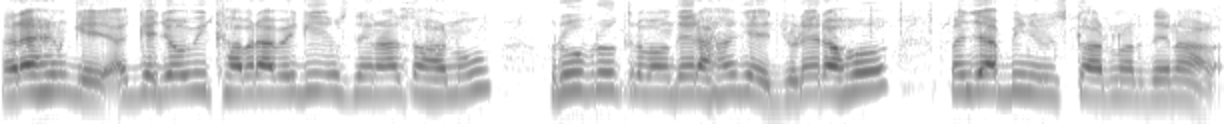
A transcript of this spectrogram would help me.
ਰਹਿਣਗੇ। ਅੱਗੇ ਜੋ ਵੀ ਖਬਰ ਆਵੇਗੀ, ਉਸ ਦੇ ਨਾਲ ਤੁਹਾਨੂੰ ਰੂਬਰੂ ਕਰਵਾਉਂਦੇ ਰਹਾਂਗੇ। ਜੁੜੇ ਰਹੋ ਪੰਜਾਬੀ ਨਿਊਜ਼ ਕਾਰਨਰ ਦੇ ਨਾਲ।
